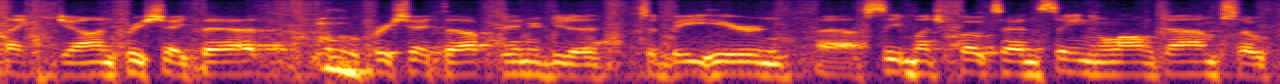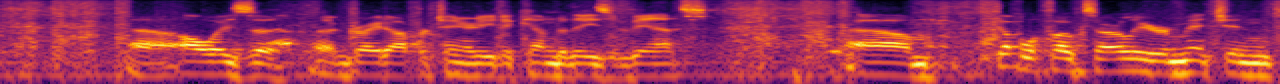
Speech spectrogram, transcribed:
Thank you, John. Appreciate that. Appreciate the opportunity to, to be here and uh, see a bunch of folks I hadn't seen in a long time. So uh, always a, a great opportunity to come to these events. Um, a couple of folks earlier mentioned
